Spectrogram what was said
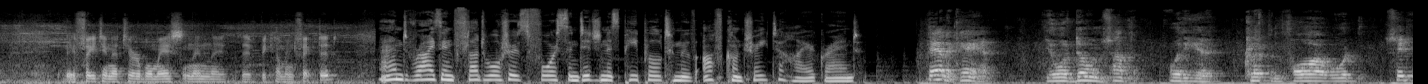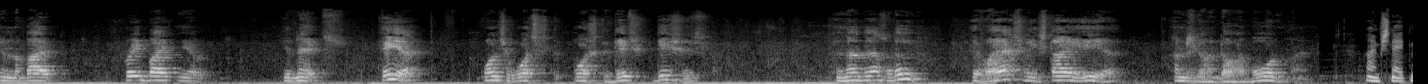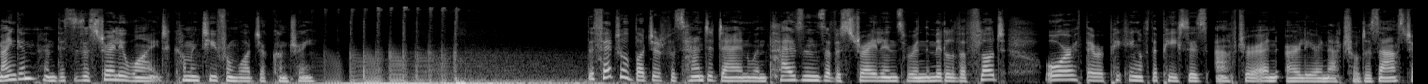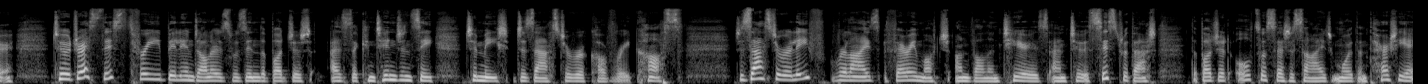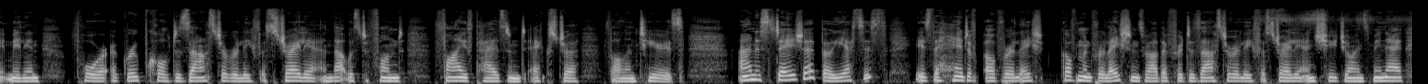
their feet in a terrible mess, and then they, they've become infected. And rising floodwaters force Indigenous people to move off country to higher ground. Down the camp, you were doing something, whether you're collecting firewood, sitting in the boat, rebaiting your, your nets. Here, once you wash, wash the dish, dishes, there's nothing else to do. If I actually stay here, I'm just going to die of boredom. I'm Sinead Mangan, and this is Australia Wide, coming to you from Wadjuk Country. The federal budget was handed down when thousands of Australians were in the middle of a flood or they were picking up the pieces after an earlier natural disaster. To address this, $3 billion was in the budget as a contingency to meet disaster recovery costs. Disaster relief relies very much on volunteers and to assist with that, the budget also set aside more than 38 million for a group called Disaster Relief Australia and that was to fund 5,000 extra volunteers. Anastasia Boyesis is the head of, of relation, government relations rather for Disaster Relief Australia, and she joins me now.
